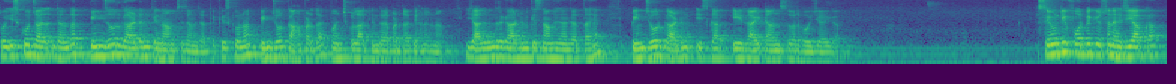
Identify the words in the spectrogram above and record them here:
तो इसको जाना था पिंजौर गार्डन के नाम से जाना जाता है। किसको नाम पिंजौर कहाँ पड़ता है? पंचकुला के अंदर पड़ता है, ध्यान रखना। यादवेंद्र गार्डन किस नाम से जाना जाता है? पिंजौर गार्डन इसका ए राइट आंसर हो जाएगा। सेवेंटी फोर पे क्वेश्चन है जी आपका।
